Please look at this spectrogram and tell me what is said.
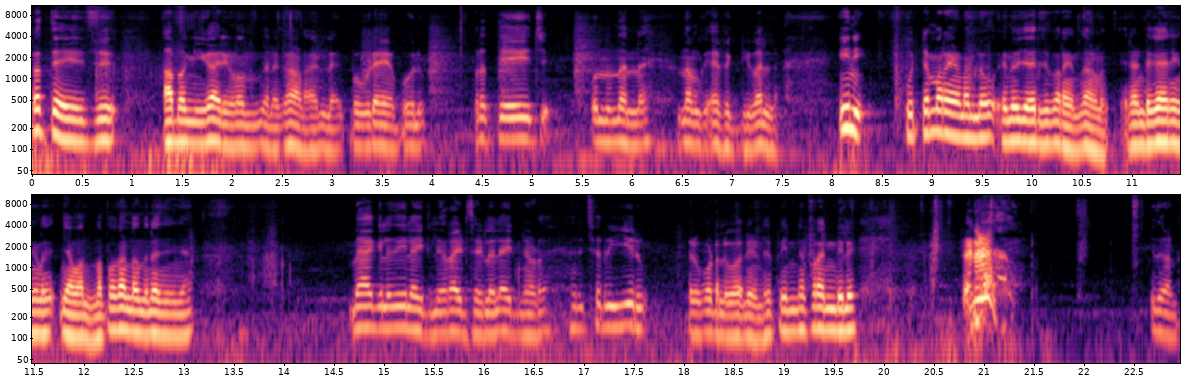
പ്രത്യേകിച്ച് ആ ഭംഗി കാര്യങ്ങളൊന്നും തന്നെ കാണാനില്ല. ഇപ്പോൾ ഇവിടെ ആയാൽ പോലും പ്രത്യേകിച്ച് ഒന്നും തന്നെ നമുക്ക് എഫക്റ്റീവ് അല്ല. ഇനി കുറ്റം പറയണമല്ലോ എന്ന് വിചാരിച്ച് പറയുന്നതാണ്. രണ്ട് കാര്യങ്ങൾ ഞാൻ വന്നപ്പോൾ കണ്ടതെന്ന് വെച്ച് കഴിഞ്ഞാൽ ബാക്കിൽ ഈ ലൈറ്റിൽ റൈറ്റ് സൈഡിലെ ലൈറ്റിന്റെ അവിടെ ഒരു ചെറിയൊരു ഒരു പൊട്ടൽ പോലെയുണ്ട്. പിന്നെ ഫ്രണ്ടിൽ ഇത് കണ്ട.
